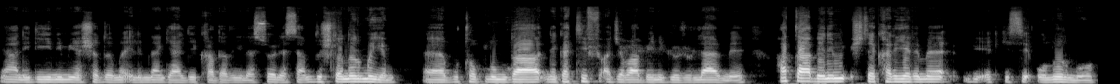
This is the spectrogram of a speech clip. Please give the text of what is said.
yani dinimi yaşadığımı elimden geldiği kadarıyla söylesem dışlanır mıyım? Bu toplumda negatif acaba beni görürler mi? Hatta benim işte kariyerime bir etkisi olur mu?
